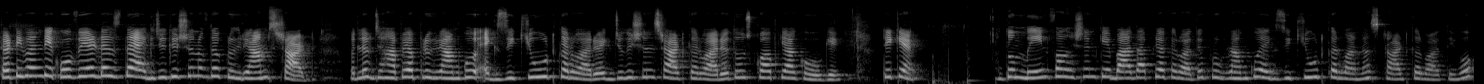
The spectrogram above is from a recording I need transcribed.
थर्टी वन देखो where does the execution of the program start मतलब जहाँ पे आप प्रोग्राम को एग्जीक्यूट करवा रहे हो एग्जीक्यूशन स्टार्ट करवा रहे हो तो उसको आप क्या कहोगे? ठीक है तो मेन फ़ंक्शन के बाद आप क्या करवाते हो? प्रोग्राम को एग्जीक्यूट करवाना स्टार्ट करवाते हो।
